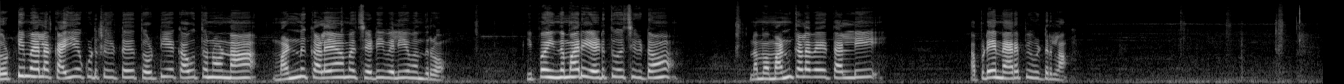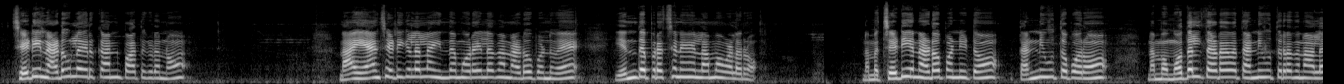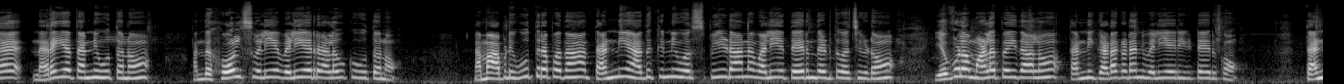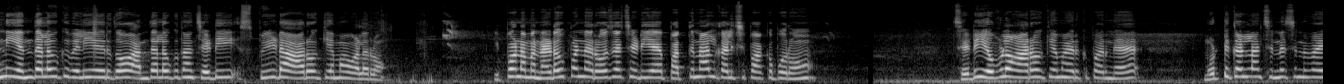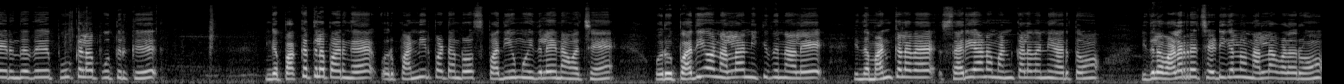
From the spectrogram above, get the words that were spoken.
தொட்டி மேலே கையை கொடுத்துக்கிட்டு தொட்டியை கவுத்தணுன்னா மண் கலையாமல் செடி வெளியே வந்துடும் இப்போ இந்த மாதிரி எடுத்து வச்சுக்கிட்டோம். நம்ம மண் கலவையை தள்ளி அப்படியே நிரப்பி விட்டுடலாம். செடி நடுவில் இருக்கான்னு பார்த்துக்கிடணும் நான் என் செடிகளெல்லாம் இந்த முறையில் தான் நடவு பண்ணுவேன்? எந்த பிரச்சனையும் இல்லாமல் வளரும். நம்ம செடியை நடவு பண்ணிட்டோம் தண்ணி ஊற்ற போகிறோம் நம்ம முதல் தடவை தண்ணி ஊற்றுறதுனால நிறைய தண்ணி ஊற்றணும் அந்த ஹோல்ஸ் வெளியே வெளியேற அளவுக்கு ஊற்றணும் நம்ம அப்படி ஊற்றுறப்ப தான் தண்ணி அதுக்குன்னு ஒரு ஸ்பீடான வழியை தேர்ந்தெடுத்து வச்சுக்கிடும் எவ்வளோ மழை பெய்தாலும் தண்ணி கடகடன்னு வெளியேறிக்கிட்டே இருக்கும். தண்ணி எந்த அளவுக்கு வெளியேறுதோ அந்த அளவுக்கு தான் செடி ஸ்பீடாக ஆரோக்கியமாக வளரும். இப்போ நம்ம நடவு பண்ண ரோஜா செடியை பத்து நாள் கழித்து பார்க்க போகிறோம் செடி எவ்வளோ ஆரோக்கியமாக இருக்குது பாருங்கள் மொட்டுக்கள்லாம் சின்ன சின்னதாக இருந்தது பூக்களாக பூத்துருக்கு. இங்கே பக்கத்தில் பாருங்கள் ஒரு பன்னீர் பட்டன் ரோஸ் பதியமும் இதிலே நான் வச்சேன். ஒரு பதியம் நல்லா நிற்குதுனாலே இந்த மண்கலவை சரியான மண்கலவைன்னு அர்த்தம். இதில் வளர்கிற செடிகளும் நல்லா வளரும்.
